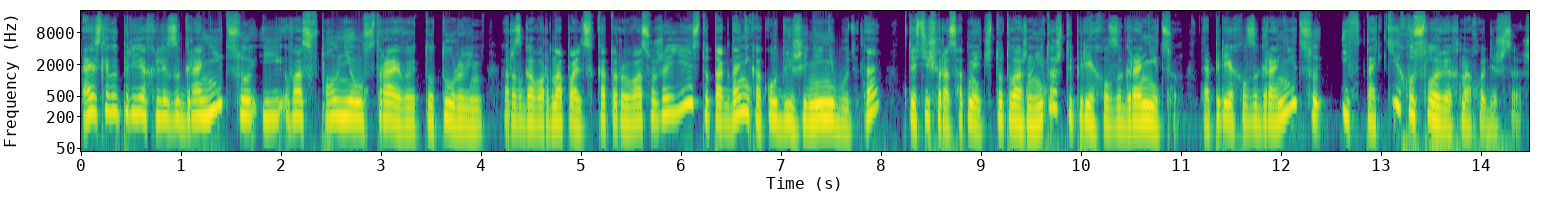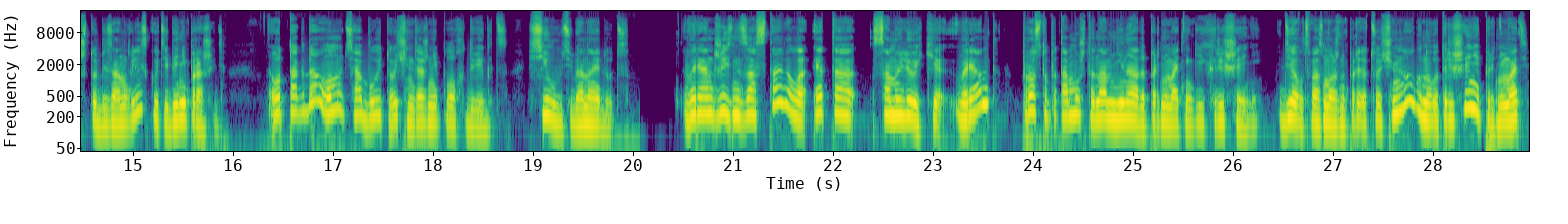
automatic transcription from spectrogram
А если вы переехали за границу и вас вполне устраивает тот уровень разговора на пальцах, который у вас уже есть, то тогда никакого движения не будет, да? То есть еще раз отмечу, тут важно не то, что ты переехал за границу, а переехал за границу и в таких условиях находишься, что без английского тебе не прожить. Вот тогда он у тебя будет очень даже неплохо двигаться. Силы у тебя найдутся. Вариант «жизнь заставила» — это самый легкий вариант, Просто потому, что нам не надо принимать никаких решений. Делать, возможно, придется очень много, но вот решений принимать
